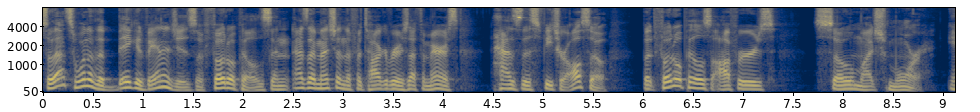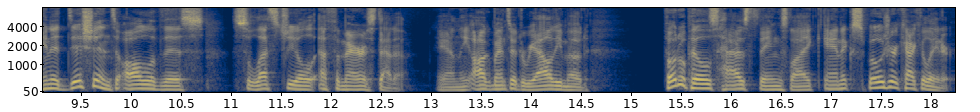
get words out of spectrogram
So that's one of the big advantages of PhotoPills. And as I mentioned, the photographer's ephemeris has this feature also, but PhotoPills offers so much more. In addition to all of this celestial ephemeris data and the augmented reality mode, PhotoPills has things like an exposure calculator.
